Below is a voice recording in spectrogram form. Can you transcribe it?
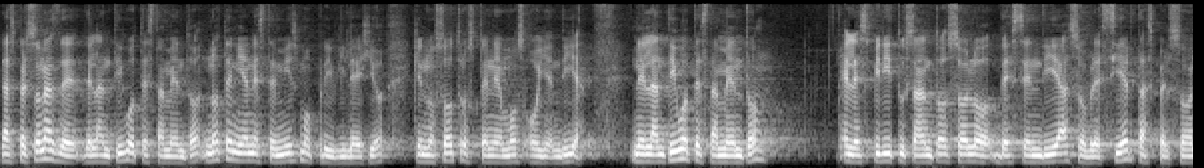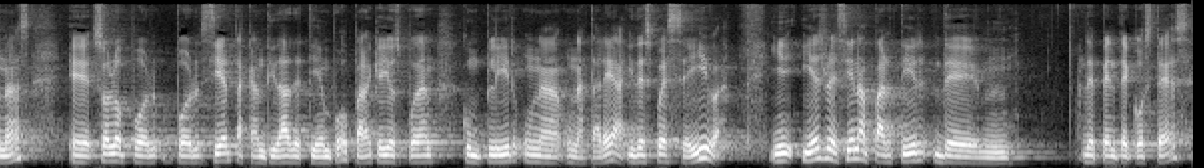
Las personas del Antiguo Testamento no tenían este mismo privilegio que nosotros tenemos hoy en día. En el Antiguo Testamento, el Espíritu Santo solo descendía sobre ciertas personas eh, solo por, cierta cantidad de tiempo para que ellos puedan cumplir una, tarea y después se iba. Y, es recién a partir de, mm, Pentecostés,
